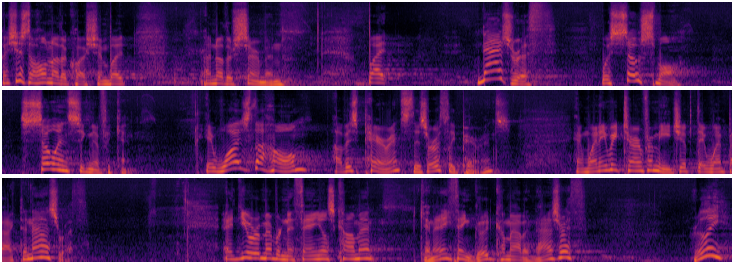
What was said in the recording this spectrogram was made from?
It's just a whole other question, but another sermon. But Nazareth was so small, so insignificant. It was the home of his parents, his earthly parents. And when he returned from Egypt, they went back to Nazareth. And you remember Nathanael's comment? Can anything good come out of Nazareth? Really?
